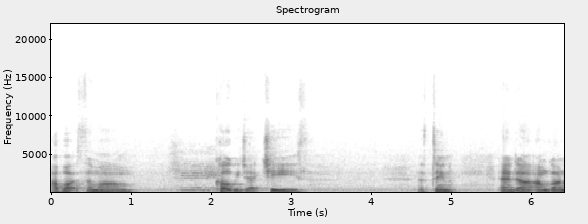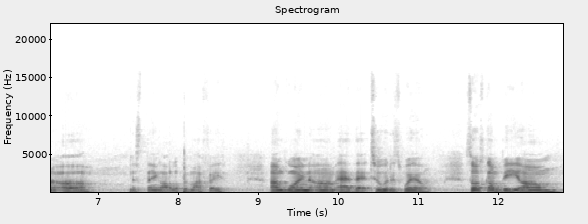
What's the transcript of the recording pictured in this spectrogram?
I bought some um, Colby Jack cheese. That's Tina. And uh, I'm gonna, uh, this thing all up in my face. I'm going to um, add that to it as well. So it's gonna be, um,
